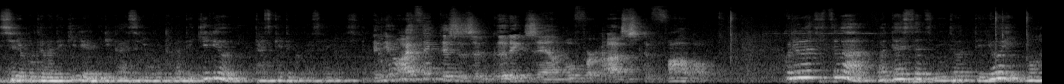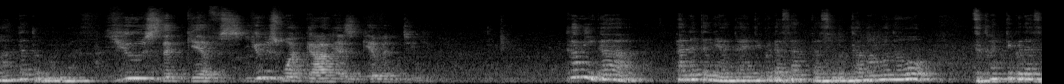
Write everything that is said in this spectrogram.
知ることができるように理解することができるように助けてくださいました。And you know, I think this is a good example for us to follow. これは実は私たちにとって良い模範だと思います。Use the gifts, use what God has given to you. 神があなたに与えてくださったその賜物を使ってください。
